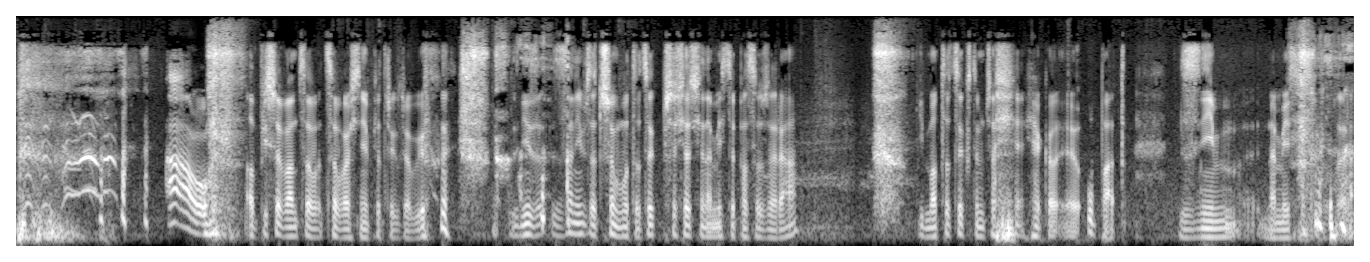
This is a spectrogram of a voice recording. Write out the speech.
Au! Opiszę wam, co, co właśnie Piotrek zrobił. Zanim zatrzymał motocykl, przesiadł się na miejsce pasażera i motocykl w tym czasie jako e, upadł z nim na pasażera.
